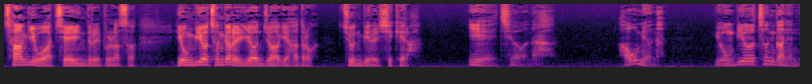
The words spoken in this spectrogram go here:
창기와 제인들을 불러서 용비어 천가를 연주하게 하도록 준비를 시켜라. 예, 전하. 하오면 용비어 천가는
